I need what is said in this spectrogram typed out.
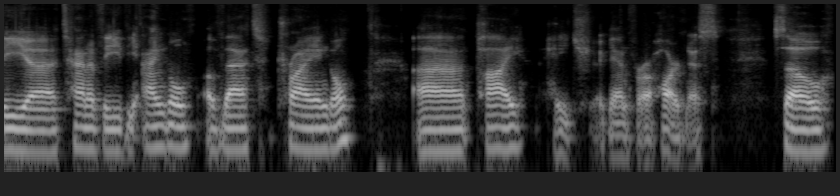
The uh, tan of the the angle of that triangle, uh, pi h again for our hardness. So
